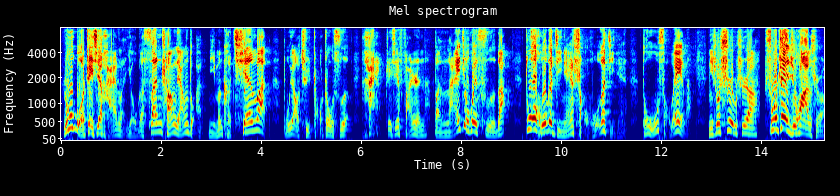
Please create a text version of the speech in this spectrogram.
如果这些孩子有个三长两短，你们可千万不要去找宙斯。嗨，这些凡人呢，本来就会死的，多活个几年，少活个几年都无所谓了。你说是不是啊？说这句话的时候，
